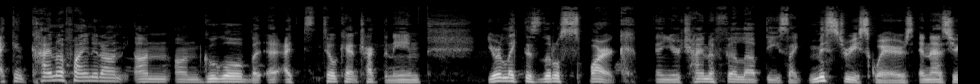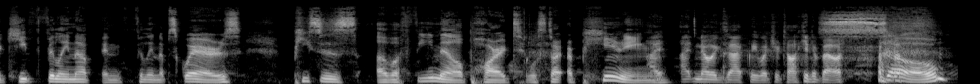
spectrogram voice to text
I can kind of find it on on on Google, but I, I still can't track the name. You're like this little spark, and you're trying to fill up these like mystery squares, and as you keep filling up and filling up squares, pieces of a female part will start appearing. I, I know exactly what you're talking about. so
